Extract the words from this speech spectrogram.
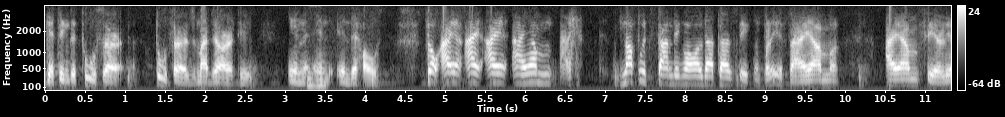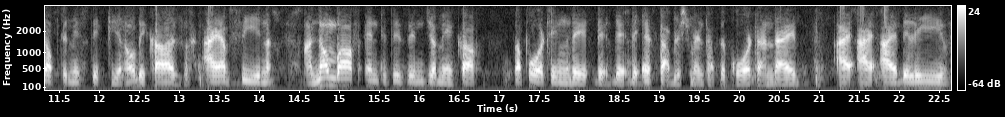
getting the two, two thirds majority in, mm-hmm. in, in the House. So I, I, I, I am, notwithstanding all that has taken place, I am I am fairly optimistic, you know, because I have seen a number of entities in Jamaica supporting the, the, the, the establishment of the court, and I, I, I, I, believe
